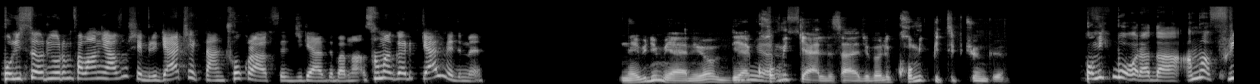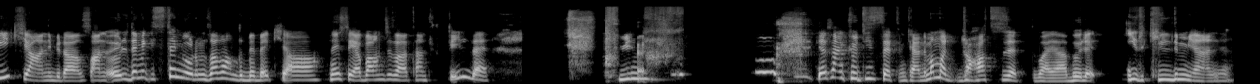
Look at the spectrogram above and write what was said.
Polisi arıyorum falan yazmış ya biri. Gerçekten çok rahatsız edici geldi bana. Sana garip gelmedi mi? Ne bileyim yani. Yok, diğer Bilmiyorum. komik geldi sadece. Böyle komik bir tip çünkü. Komik bu arada ama freak yani biraz. Hani öyle demek istemiyorum zavallı bebek ya. Neyse yabancı zaten Türk değil de. Bilmiyorum. ya sen kötü hissettim kendimi ama rahatsız etti bayağı. Böyle irkildim yani.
